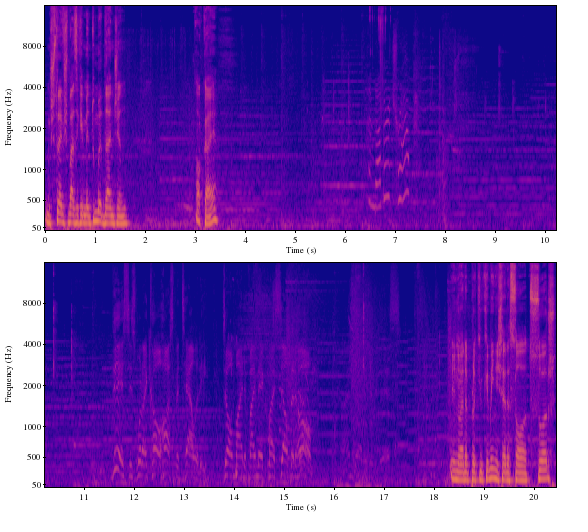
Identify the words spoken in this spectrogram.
Mostrei-vos basicamente uma dungeon. Ok. This is what I call hospitality. Don't mind if I make myself at home. E não era por aqui o caminho, isto era só tesouros.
